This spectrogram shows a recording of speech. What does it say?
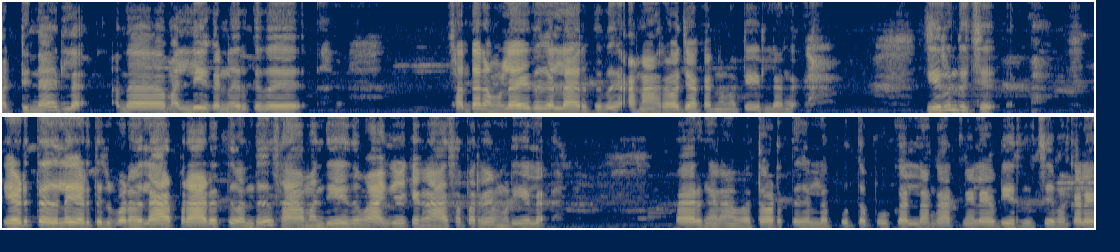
மட்டும்தான் இல்லை. அந்த மல்லிகை கன்று இருக்குது. சந்தன முல்லை இதுகள்லாம் இருக்குது. ஆனால் ரோஜா கன்று மட்டும் இல்லைங்க. இருந்துச்சு. எடுத்ததில் எடுத்துகிட்டு போனதில் அப்புறம் அடுத்து வந்து சாமந்தி எதுவும் வாங்கி வைக்கணும்னு ஆசைப்பட்றேன். முடியலை. பாருங்க நான் தோட்டத்துகளில் பூத்த பூக்கள்லாம் காட்டினேல எப்படி இருந்துச்சு மக்களே?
